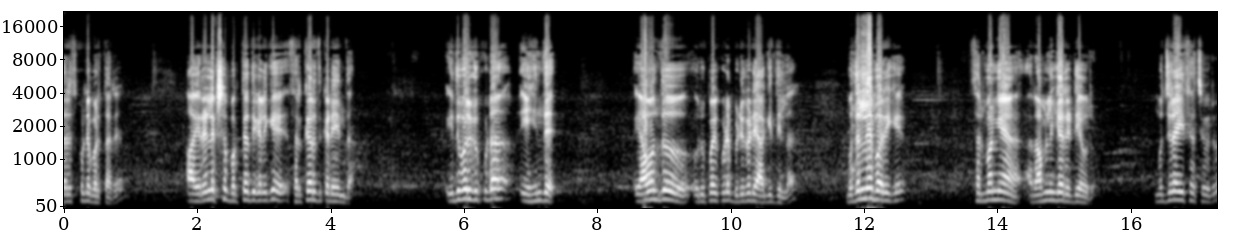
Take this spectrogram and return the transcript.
ಧರಿಸ್ಕೊಂಡೇ ಬರ್ತಾರೆ. ಆ ಎರಡು ಲಕ್ಷ ಭಕ್ತಾದಿಗಳಿಗೆ ಸರ್ಕಾರದ ಕಡೆಯಿಂದ ಇದುವರೆಗೂ ಕೂಡ ಈ ಹಿಂದೆ ಯಾವೊಂದು ರೂಪಾಯಿ ಕೂಡ ಬಿಡುಗಡೆ ಆಗಿದ್ದಿಲ್ಲ. ಮೊದಲನೇ ಬಾರಿಗೆ ಸನ್ಮಾನ್ಯ ರಾಮಲಿಂಗಾರೆಡ್ಡಿ ಅವರು, ಮುಜರಾಯಿ ಸಚಿವರು,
